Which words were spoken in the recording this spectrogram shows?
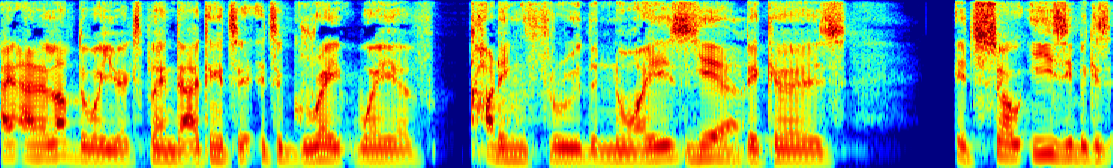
and and I love the way you explained that. I think it's a, it's a great way of cutting through the noise. Yeah. because it's so easy. Because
